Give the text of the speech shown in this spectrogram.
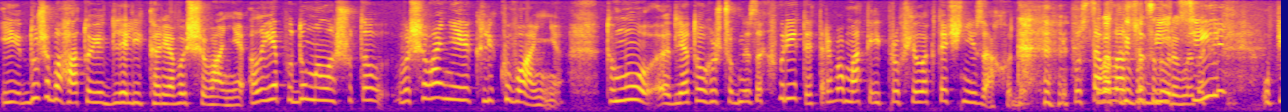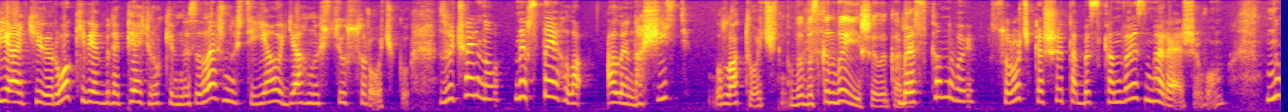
і дуже багато як для лікаря вишивання. Але я подумала, що то вишивання як лікування. Тому е, для того, щоб не захворіти, треба мати і профілактичні заходи. І поставила собі ціль у 5 років, як буде 5 років незалежності, я одягнусь цю сорочку. Звичайно, не встигла, але на 6 була точно. Ви без канви шили, кажете? Без канви. Сорочка шита без канви з мереживом. Ну,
